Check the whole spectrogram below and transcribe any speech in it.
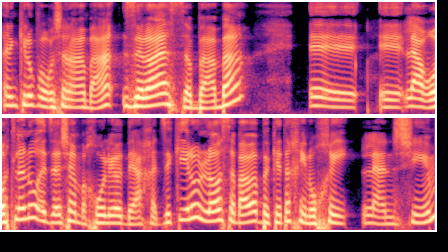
אני כאילו כבר בשנה הבאה, זה לא היה סבבה אה, אה, להראות לנו את זה שהם בחרו להיות ביחד. זה כאילו לא סבבה בקטע חינוכי לאנשים,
